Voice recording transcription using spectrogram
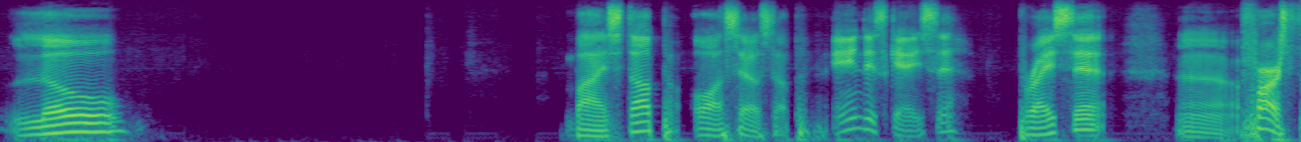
low, buy stop or sell stop. In this case, price uh, first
